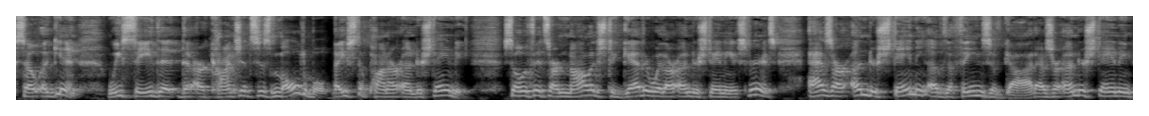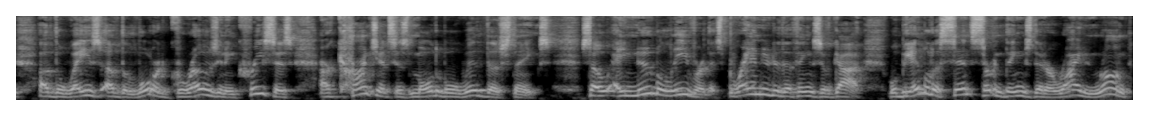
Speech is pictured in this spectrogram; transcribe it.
So again, we see that, that our conscience is moldable. Based upon our understanding. So if it's our knowledge together with our understanding experience, as our understanding of the things of God, as our understanding of the ways of the Lord grows and increases, our conscience is moldable with those things. So a new believer that's brand new to the things of God will be able to sense certain things that are right and wrong,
